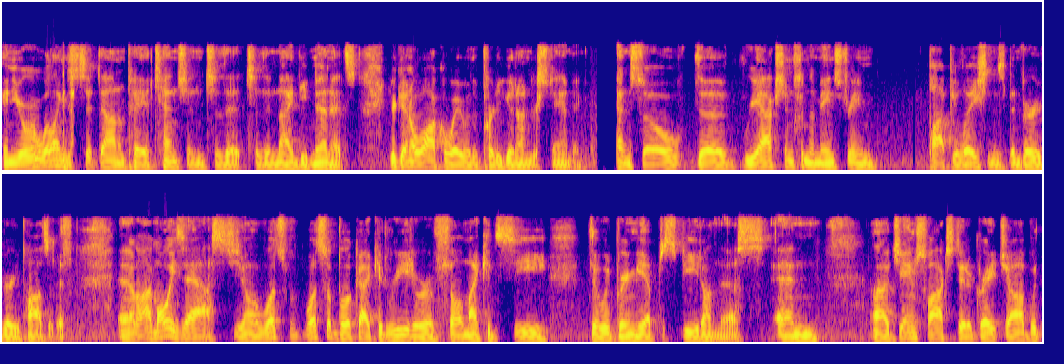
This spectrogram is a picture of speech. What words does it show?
and you're willing to sit down and pay attention to the to the 90 minutes, you're going to walk away with a pretty good understanding. And so the reaction from the mainstream population has been very, very positive. And I'm always asked, you know, what's what's a book I could read or a film I could see that would bring me up to speed on this? And uh, James Fox did a great job with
